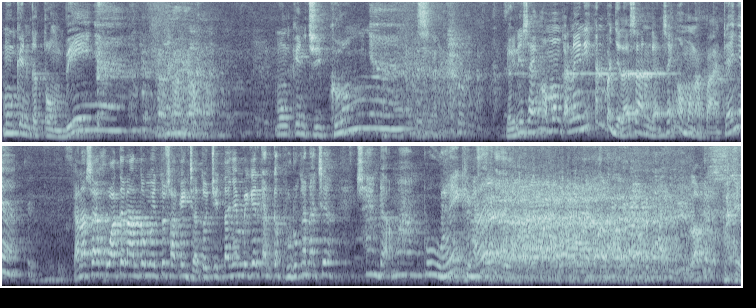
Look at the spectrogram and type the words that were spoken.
Mungkin ketombenya, mungkin jigongnya. Nah ini saya ngomong karena ini kan penjelasan kan, saya ngomong apa adanya. Karena saya khawatir antum itu saking jatuh cintanya mikirkan keburukan aja. Saya tidak mampu. Ini gimana? Lebay.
